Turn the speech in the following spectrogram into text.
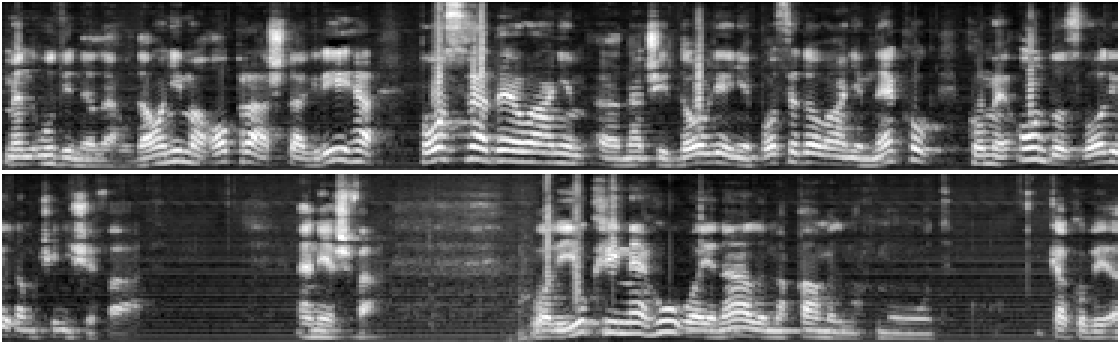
men udine lehu, da on njima oprašta griha posredovanjem, znači dovljenje posredovanjem nekog kome on dozvolio da mu čini šefat. En je šefat. Voli yukrimehu wa yanalu maqam al-mahmud kako bi uh,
